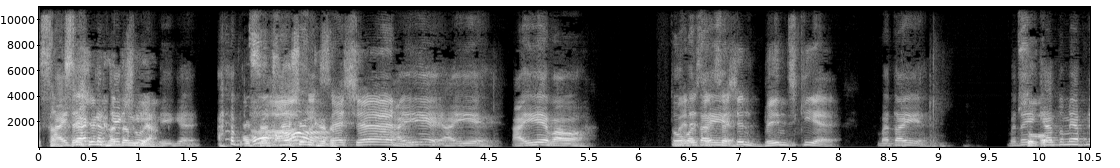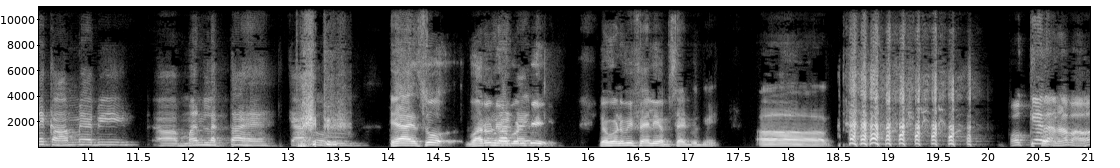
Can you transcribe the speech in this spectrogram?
सक्सेशन खत्म किया। ठीक है। आइए आइए आइए बाबा तो बताइए। बिंज की है। बताइए। बताइए so, क्या तुम्हें अपने काम में अभी आ, मन लगता है? क्या तुम या so Varun you going to you going to be fairly upset with me okay था ना बाबा।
